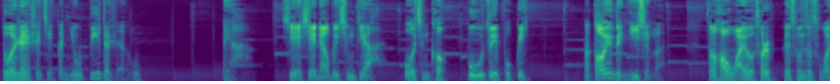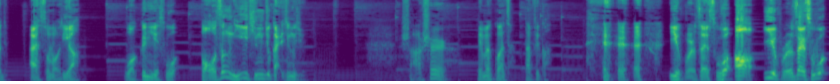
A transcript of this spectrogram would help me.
多认识几个牛逼的人物。哎呀，谢谢两位兄弟啊，我请客。不醉不归，那当然得你请啊！正好我还有事儿跟孙子说呢。哎，孙老弟啊，我跟你说，保证你一听就感兴趣。啥事儿啊？别卖关子，大飞哥，一会儿再说啊，一会儿再说。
